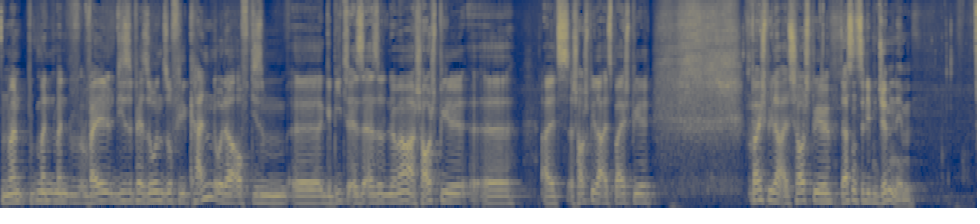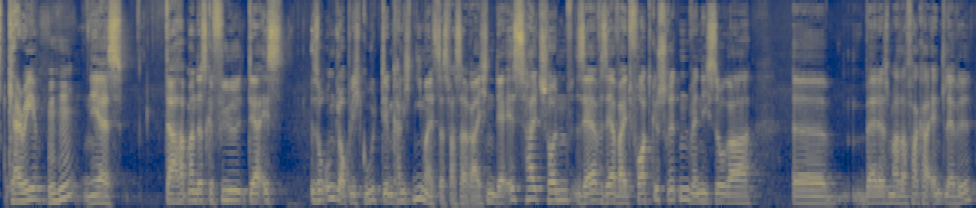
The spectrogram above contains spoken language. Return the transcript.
Man, man, man, weil diese Person so viel kann oder auf diesem äh, Gebiet, also, also nehmen wir mal Schauspiel äh, als Schauspieler als Beispiel. Beispiele als Schauspiel. Lass uns den lieben Jim nehmen. Carrie, yes. Da hat man das Gefühl, der ist so unglaublich gut, dem kann ich niemals das Wasser reichen. Der ist halt schon sehr, sehr weit fortgeschritten, wenn nicht sogar äh, Badass Motherfucker Endlevel.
